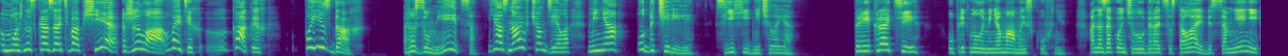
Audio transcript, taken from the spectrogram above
можно сказать, вообще жила в этих, э, как их, поездах». «Разумеется, я знаю, в чем дело. Меня удочерили», — съехидничала я. «Прекрати!» — упрекнула меня мама из кухни. Она закончила убирать со стола, и, без сомнений,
